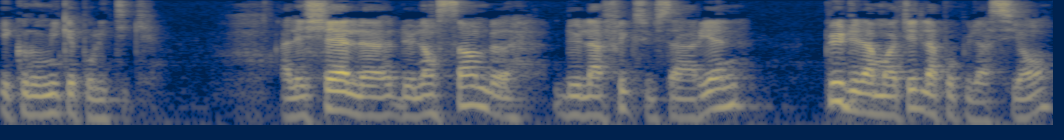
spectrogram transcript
économique et politique. À l'échelle de l'ensemble de l'Afrique subsaharienne, plus de la moitié de la population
